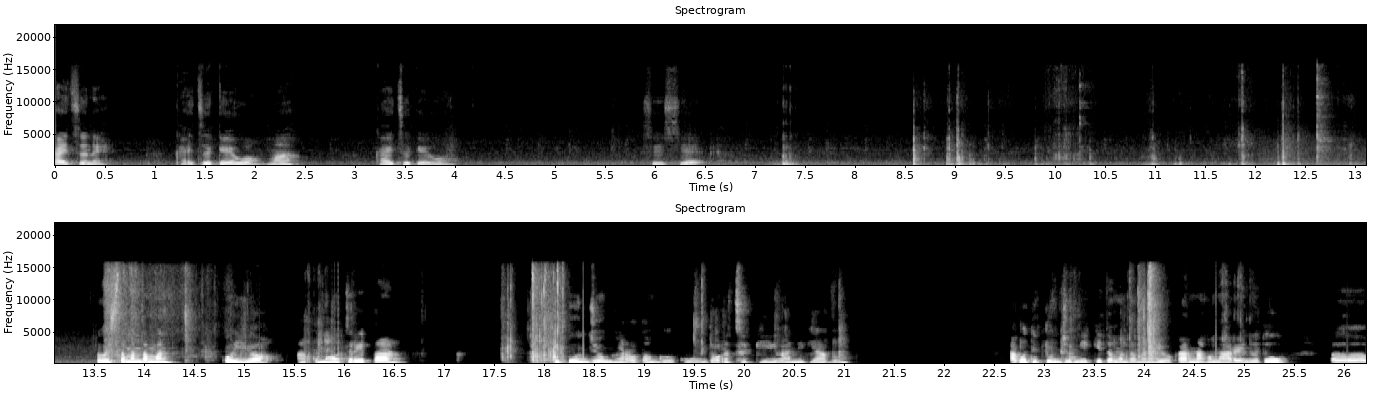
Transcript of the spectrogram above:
Khai字呢？开字给我妈，开字给我，谢谢。Terus teman-teman, oh iya, aku mau cerita. Dipunjung karo tonggoku untuk rezeki kan iki aku. Aku dipunjung iki teman-teman yo, karena kemarin itu eh,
